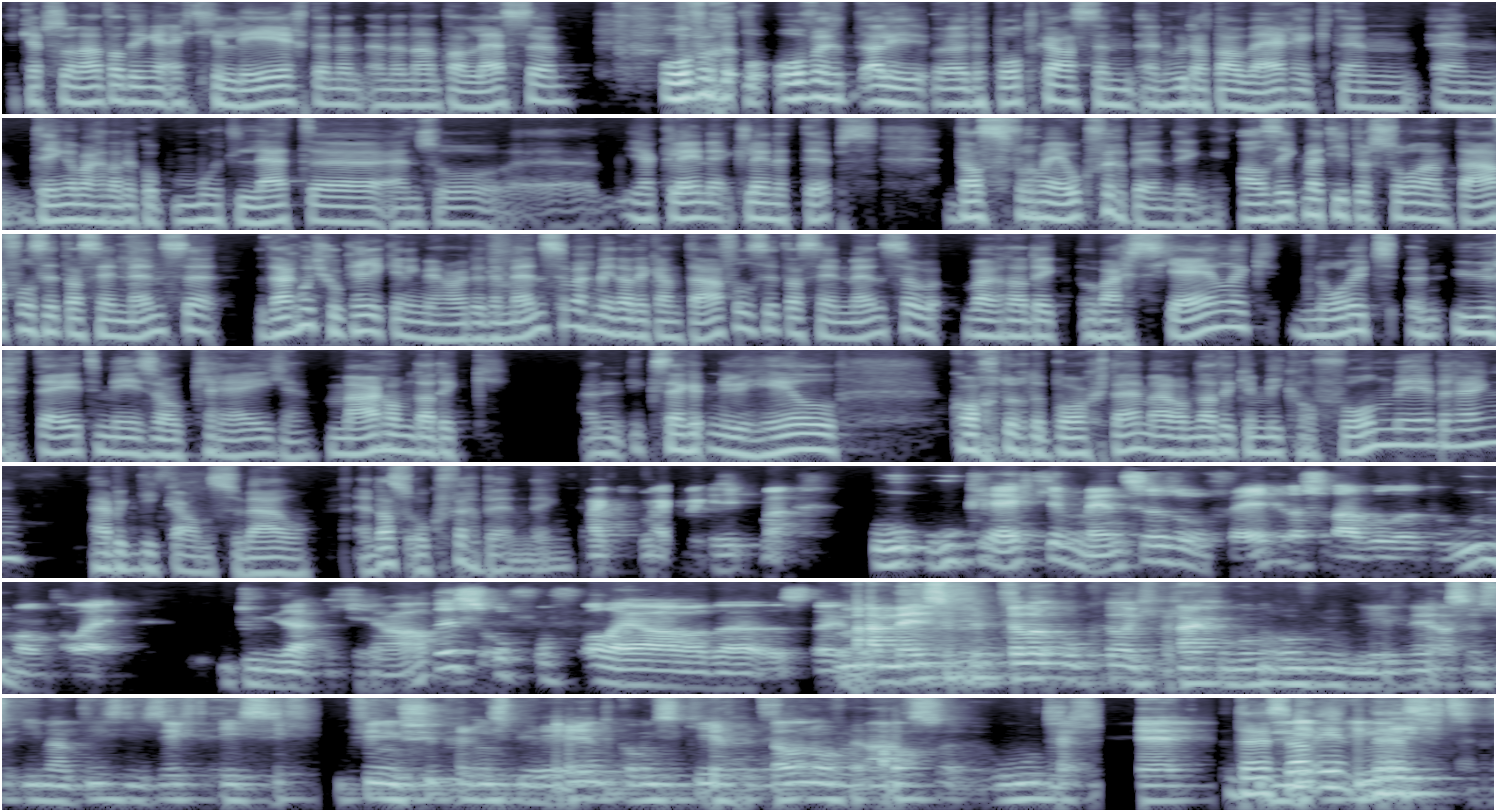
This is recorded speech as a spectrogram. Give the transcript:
ik heb zo'n aantal dingen echt geleerd en een, en een aantal lessen over, over eh, de podcast en, en hoe dat, dat werkt en, en dingen waar dat ik op moet letten en zo. Eh, ja, kleine, kleine tips. Dat is voor mij ook verbinding. Als ik met die persoon aan tafel zit, dat zijn mensen, daar moet je ook rekening mee houden. De mensen waarmee dat ik aan tafel zit, dat zijn mensen waar dat ik waarschijnlijk nooit een uur tijd mee zou krijgen. Maar omdat ik, en ik zeg het nu heel kort door de bocht, hè, maar omdat ik een microfoon meebreng, heb ik die kans wel. En dat is ook verbinding. Maar, maar, maar hoe, hoe krijg je mensen zo ver dat ze dat willen doen? Want allee, doe je dat gratis? Of, of allee, ja, dat is Maar mensen vertellen ook wel graag gewoon over hun leven. Hè. Als er zo iemand is die zegt, hey, zeg, ik vind u super inspirerend, kom eens een keer vertellen over alles, hoe dat er is, wel één, er, is,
